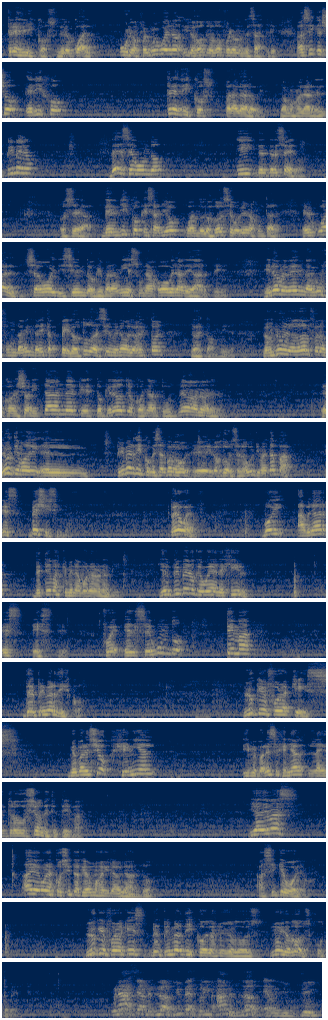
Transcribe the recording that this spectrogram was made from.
tres discos, de lo cual uno fue muy bueno y los otros dos fueron un desastre. Así que yo elijo tres discos para hablar hoy. Vamos a hablar del primero, del segundo y del tercero. O sea, del disco que salió cuando los dos se volvieron a juntar. El cual ya voy diciendo que para mí es una obra de arte. Y no me venga algún fundamentalista pelotudo a decirme, no, los Stones, los Stones, miren. Los New Dolls fueron con Johnny Thunder, que esto que el otro, con Arthur. No, no, no, no. El último, el primer disco que sacó los, eh, los Dolls en la última etapa es bellísimo. Pero bueno, voy a hablar de temas que me enamoraron a mí. Y el primero que voy a elegir es este. Fue el segundo tema del primer disco. Looking for a Kiss. Me pareció genial y me parece genial la introducción de este tema. Y además hay algunas cositas que vamos a ir hablando. Así que bueno. Looking for a Kiss del primer disco de los New York Dolls. New York Dolls, justamente. When I say I'm in love, you best believe I'm in love, L-U-V.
